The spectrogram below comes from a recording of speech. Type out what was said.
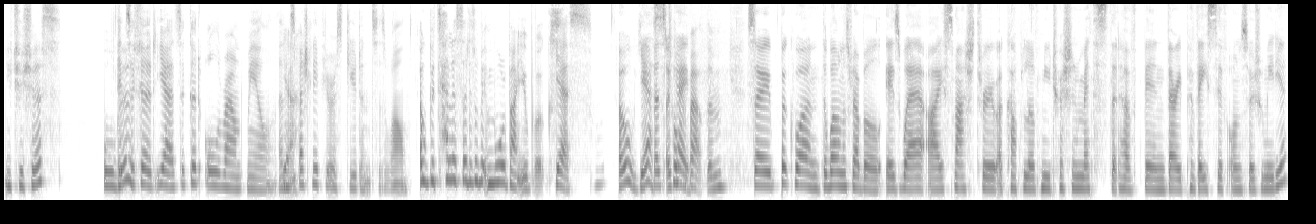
nutritious, all good. It's a good, yeah, it's a good all-round meal, and Yeah. especially if you're a student as well. Oh, but tell us a little bit more about your books. Yes, Oh yes, let's okay. talk about them. So, book one, The Wellness Rebel, is where I smash through a couple of nutrition myths that have been very pervasive on social media.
